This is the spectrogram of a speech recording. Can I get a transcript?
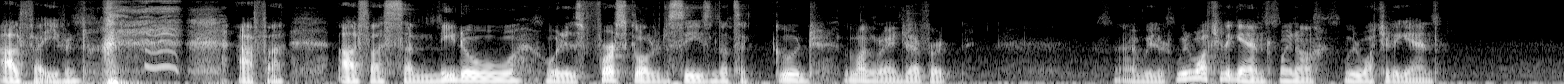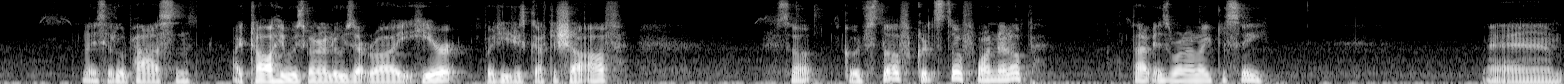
Alfa even. Alfa. Alfa Semedo with his first goal of the season. That's a good long range effort. Uh, we'll we'll watch it again. Why not? We'll watch it again. Nice little passing. I thought he was going to lose it right here, but he just got the shot off. So good stuff. Good stuff. One 0 up. That is what I like to see. Um,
